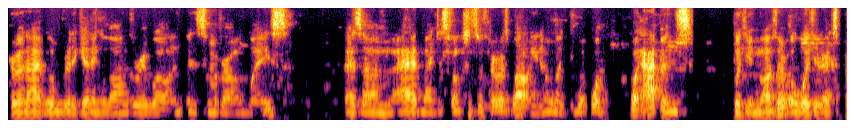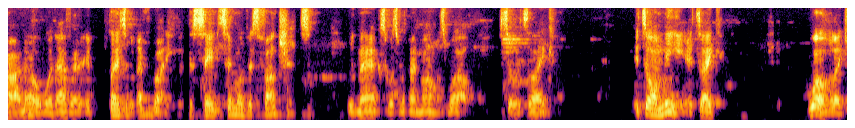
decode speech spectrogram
Her and I weren't really getting along very well in, in some of our own ways. As um, I had my dysfunctions with her as well. You know, like what what what happens with your mother or with your ex-partner or whatever, it plays with everybody. The same similar dysfunctions with my ex was with my mom as well. So it's like, it's all me. It's like, whoa, like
